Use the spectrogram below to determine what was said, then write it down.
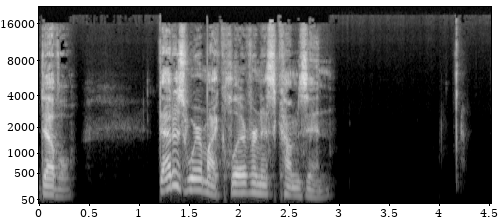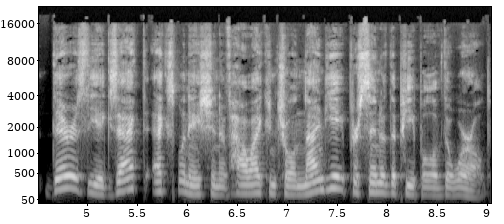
Devil. That is where my cleverness comes in. There is the exact explanation of how I control 98% of the people of the world.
